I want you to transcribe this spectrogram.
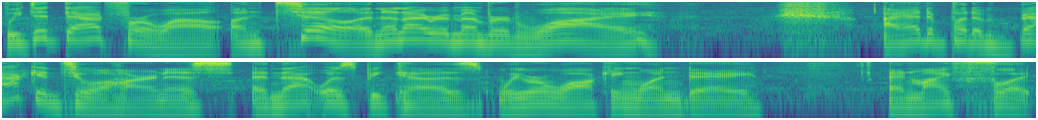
we did that for a while until, and then I remembered why. I had to put him back into a harness, and that was because we were walking one day and my foot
